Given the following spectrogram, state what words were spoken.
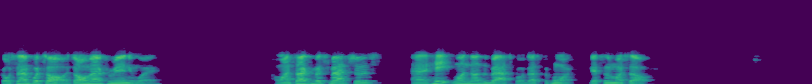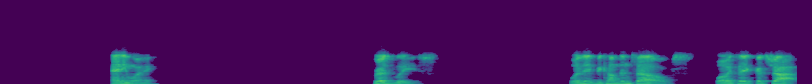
Go seven foot tall. It's automatic for me anyway. I want to attack mismatches, and I hate one in basketball. That's the point. Get to myself. Anyway, Grizzlies. Will they become themselves? Will they take good shots?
